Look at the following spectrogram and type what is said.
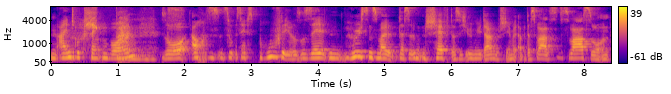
einen Eindruck schenken wollen. So, auch so, selbst beruflich oder so selten. Höchstens mal, dass irgendein Chef, dass ich irgendwie da gut stehen will. Aber das war's, das war's so. Und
